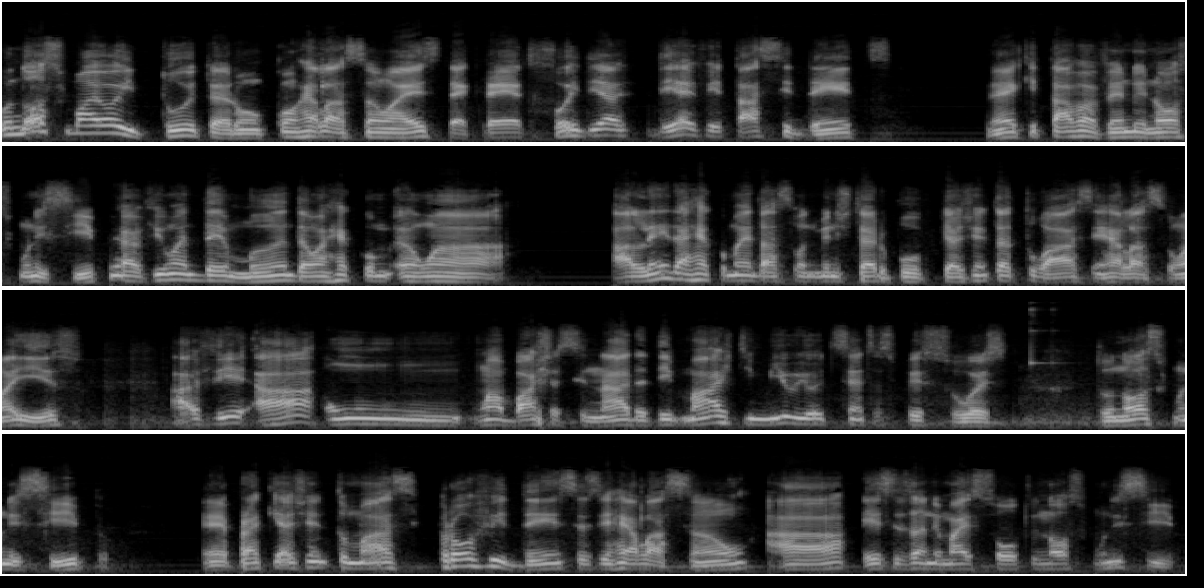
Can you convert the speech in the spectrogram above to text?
O nosso maior intuito, Heron, com relação a esse decreto, foi de, de evitar acidentes né, que estava havendo em nosso município. Havia uma demanda, uma, uma, além da recomendação do Ministério Público que a gente atuasse em relação a isso, havia há um, uma baixa assinada de mais de 1.800 pessoas do nosso município é, para que a gente tomasse providências em relação a esses animais soltos em nosso município.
